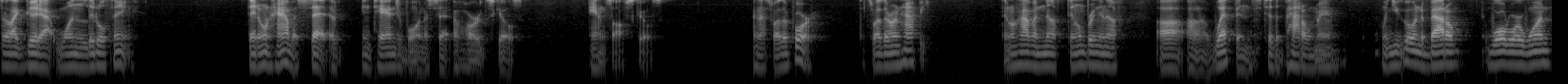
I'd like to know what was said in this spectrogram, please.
They're like good at one little thing. They don't have a set of intangible and a set of hard skills and soft skills. And that's why they're poor. That's why they're unhappy. They don't have enough, they don't bring enough uh, uh, weapons to the battle, man. When you go into battle, World War One,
